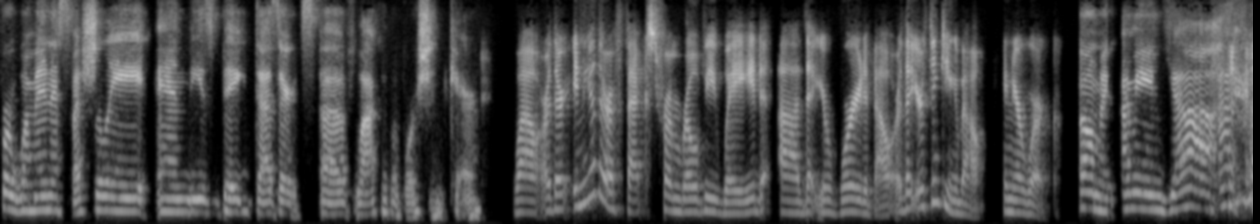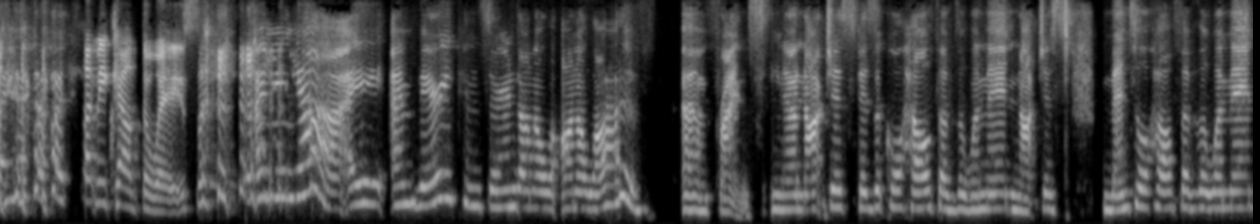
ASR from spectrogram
for women, especially in these big deserts of lack of abortion care. Wow. Are there any other effects from Roe v. Wade uh, that you're worried about or that you're thinking about in your work? Oh my, I mean, yeah. Let me count the ways. I mean, yeah, I, I'm very concerned on a, on a lot of um, fronts, you know, not just physical health of the women, not just mental health of the women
